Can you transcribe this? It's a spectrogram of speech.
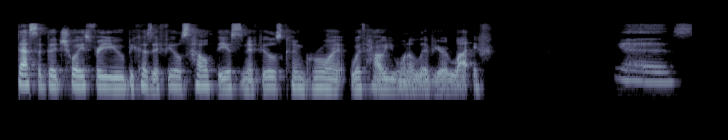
that's a good choice for you because it feels healthiest and it feels congruent with how you want to live your life? Yes,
